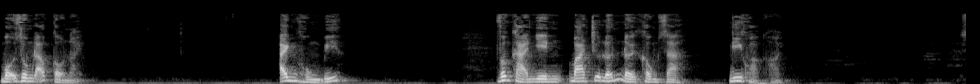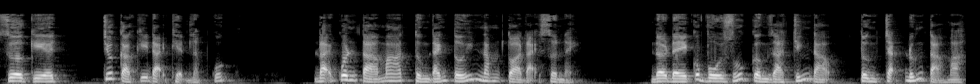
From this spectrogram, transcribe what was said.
Mộ dung lão cầu nói. Anh hùng bia. Vương Khả nhìn ba chữ lớn nơi không xa, nghi hoặc hỏi. Xưa kia, trước cả khi đại thiện lập quốc, đại quân tà ma từng đánh tới năm tòa đại sơn này. Nơi đây có vô số cường giả chính đạo từng chặn đứng tà ma,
